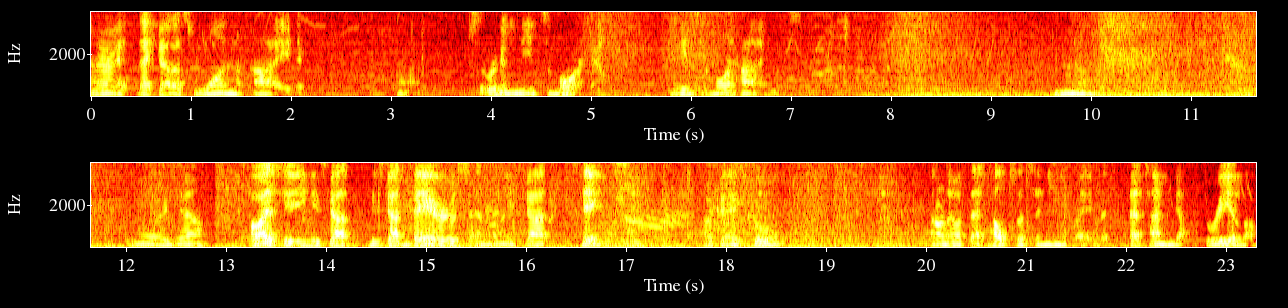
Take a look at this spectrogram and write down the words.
Alright, that got us one hide. Uh, so we're going to need some more. We need some more hides. Hmm. There we go. Oh, I see. He's got he's got bears and then he's got pigs. Okay, cool. I don't know if that helps us in any way, but that time we got three of them.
